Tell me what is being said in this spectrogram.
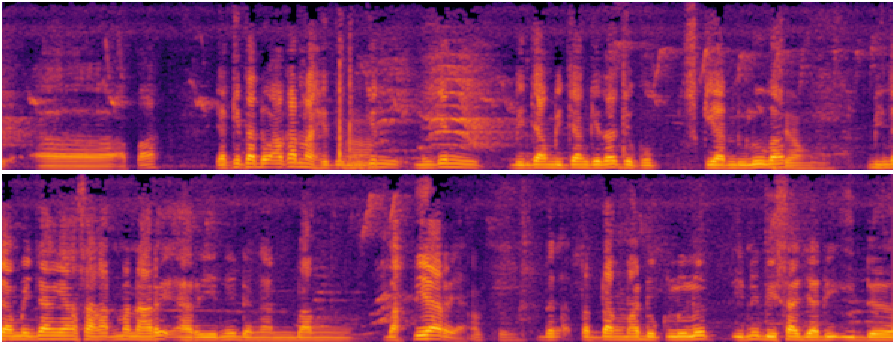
eh, apa? Ya kita doakan lah itu Ah. mungkin mungkin bincang-bincang kita cukup sekian dulu bang. Bincang-bincang yang sangat menarik hari ini dengan Bang Bahtiar ya de- tentang madu kelulut ini bisa jadi ide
